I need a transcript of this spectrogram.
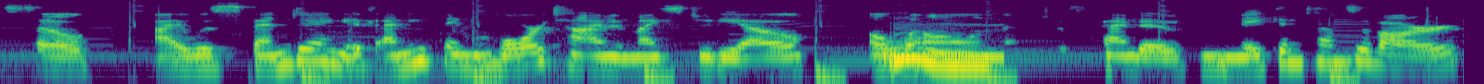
So I was spending, if anything, more time in my studio alone, mm. just kind of making tons of art.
